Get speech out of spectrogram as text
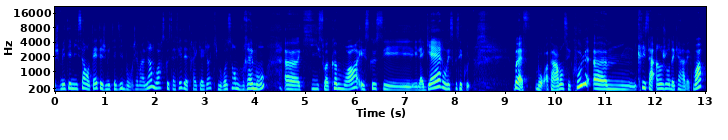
je m'étais mis ça en tête et je m'étais dit, bon, j'aimerais bien voir ce que ça fait d'être avec quelqu'un qui me ressemble vraiment, euh, qui soit comme moi. Est-ce que c'est la guerre ou est-ce que c'est cool? Bref, bon, apparemment c'est cool. Chris a un jour d'écart avec moi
